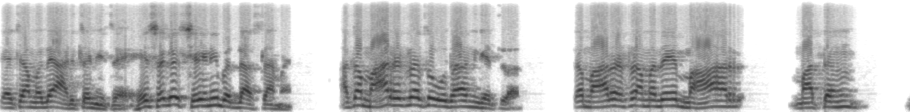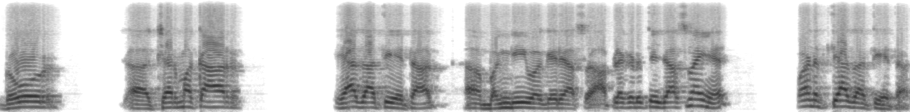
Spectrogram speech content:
त्याच्यामध्ये अडचणीचं आहे. हे सगळं श्रेणीबद्ध असल्यामुळे. आता महाराष्ट्राचं उदाहरण घेतलं तर महाराष्ट्रामध्ये महार मातंग ढोर चर्मकार ह्या जाती येतात. भंगी वगैरे असं आपल्याकडे ते जास्त नाही आहेत पण त्या जाती येतात.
